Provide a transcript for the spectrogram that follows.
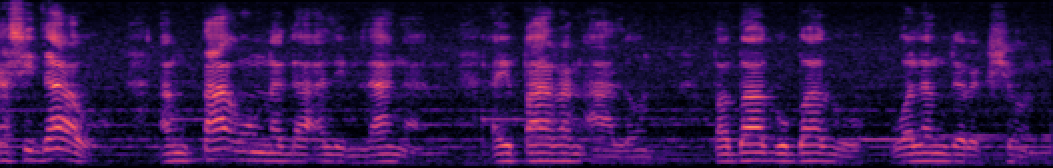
Kasi daw, ang taong nag-aalinlangan ay parang alon. Pabago-bago, walang direksyon,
